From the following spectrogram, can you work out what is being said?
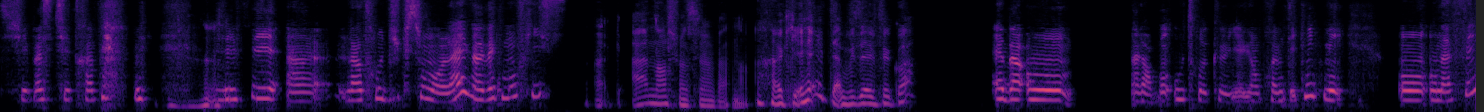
Je sais pas si tu te rappelles, mais j'ai fait euh, l'introduction en live avec mon fils. Ah non, je me souviens pas. Non. Ok, vous avez fait quoi? Eh ben, on... Alors bon, outre qu'il y a eu un problème technique, mais on, a fait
